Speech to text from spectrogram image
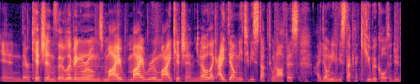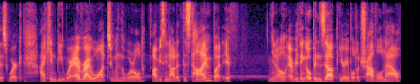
in their kitchens, their living rooms, my my room, my kitchen, you know, like I don't need to be stuck to an office. I don't need to be stuck in a cubicle to do this work. I can be wherever I want to in the world. Obviously not at this time, but if you know, everything opens up, you're able to travel now.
